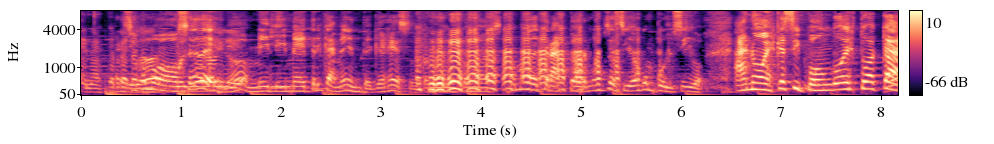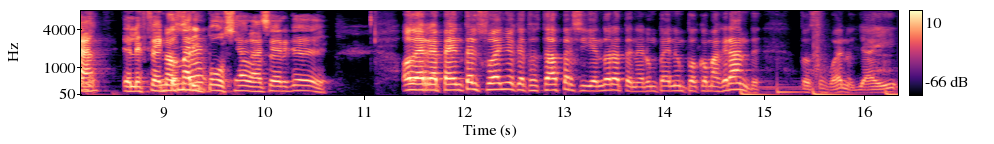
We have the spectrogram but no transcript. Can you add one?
en este Pero periodo. Eso como OCD, ¿no? Milimétricamente, ¿qué es eso? Como, es como de trastorno obsesivo compulsivo. Ah, no, es que si pongo esto acá, el efecto mariposa va a ser que... O de repente el sueño que tú estabas persiguiendo era tener un pene un poco más grande. Entonces, bueno, ya ahí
